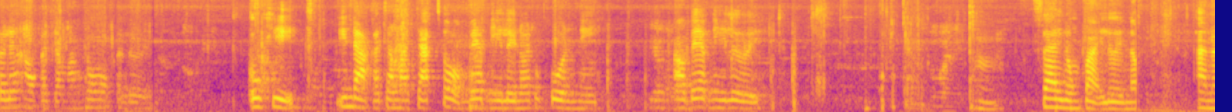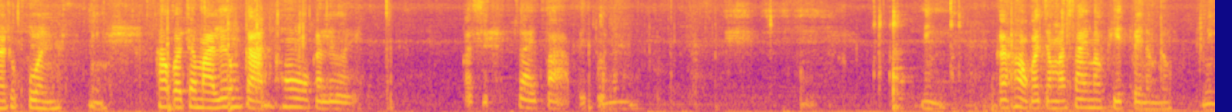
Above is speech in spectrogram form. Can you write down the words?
แล้วแล้วเราก็จะมาห่อกันเลย โอเคลินดาก็จะมาจัดต่อแบบนี้เลยเนาะทุกคนนี่ เอาแบบนี้เลยอใส่ลงไปเลยเนาะอันนะทุกคนนี่เราก็จะมาเริ่มการห่อกันเลยก็สิใส่ปากไปตัวนั้นนี่ก็เราก็จะมาใส่มะพริกไปน้ำนาะนี่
